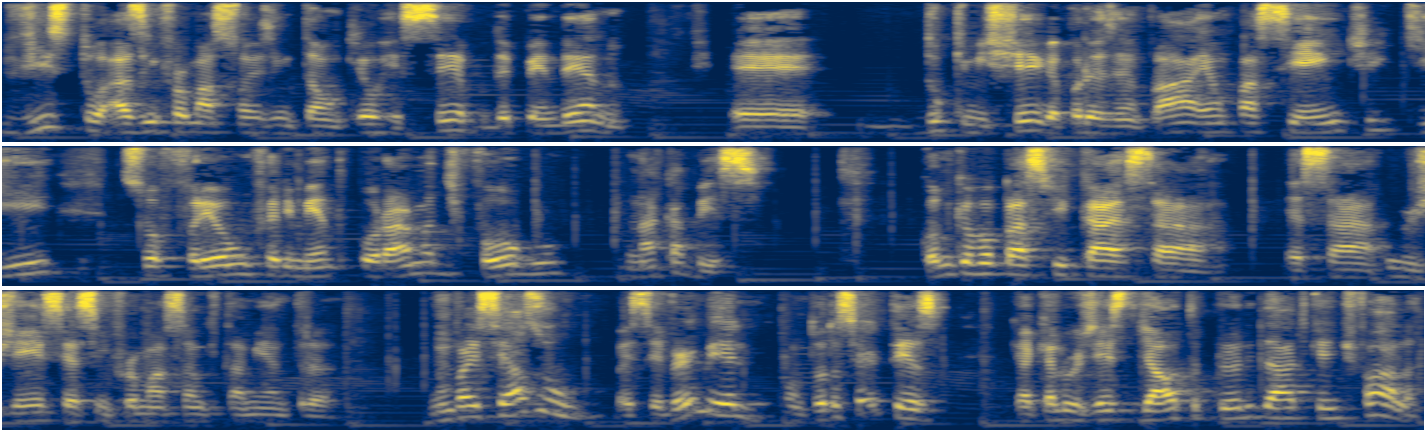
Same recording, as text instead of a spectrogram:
visto as informações então que eu recebo, dependendo é, do que me chega, por exemplo, ah, é um paciente que sofreu um ferimento por arma de fogo na cabeça. Como que eu vou classificar essa, essa urgência, essa informação que está me entrando? Não vai ser azul, vai ser vermelho, com toda certeza. Que é aquela urgência de alta prioridade que a gente fala.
